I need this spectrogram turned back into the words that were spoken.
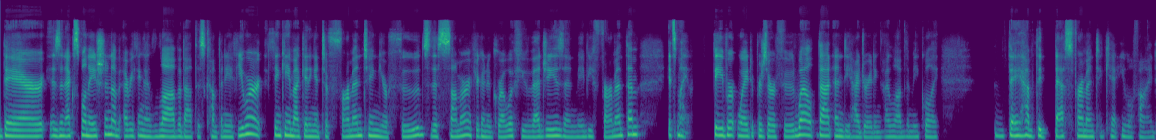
there is an explanation of everything I love about this company. If you are thinking about getting into fermenting your foods this summer, if you're going to grow a few veggies and maybe ferment them, it's my favorite way to preserve food. Well, that and dehydrating. I love them equally. They have the best fermented kit you will find.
